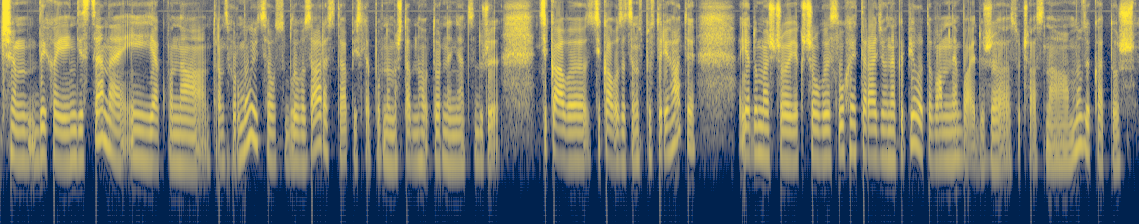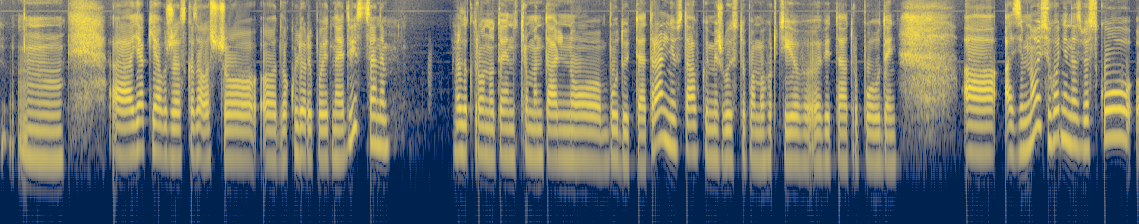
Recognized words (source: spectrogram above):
чим дихає інді-сцена і як вона трансформується, особливо зараз, та після повномасштабного вторгнення. Це дуже цікаво, цікаво за цим спостерігати. Я думаю, що якщо ви слухаєте радіо накипіло, то вам не байдуже сучасна музика. Тож, е, як я вже сказала, що е, два кольори поєднає дві сцени. Електронну та інструментальну будуть театральні вставки між виступами гуртів від театру Полудень. А, зі мною сьогодні на зв'язку е,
